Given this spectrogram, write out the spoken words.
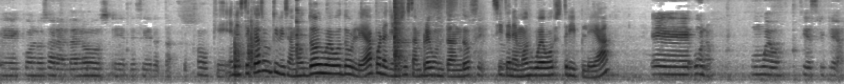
eh, con los arándanos deshidratados. Ok, en este caso utilizamos dos huevos AA, por allí nos están preguntando si tenemos huevos triple A. uno, un huevo, si es triple A.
